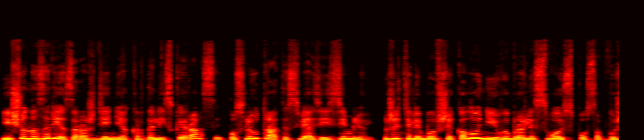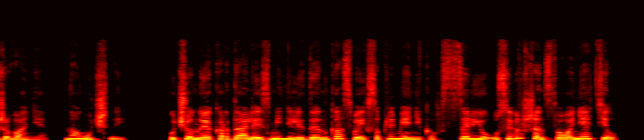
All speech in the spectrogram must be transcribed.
Еще на заре зарождения кардалийской расы, после утраты связи с Землей, жители бывшей колонии выбрали свой способ выживания – научный. Ученые Кардаля изменили ДНК своих соплеменников с целью усовершенствования тел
